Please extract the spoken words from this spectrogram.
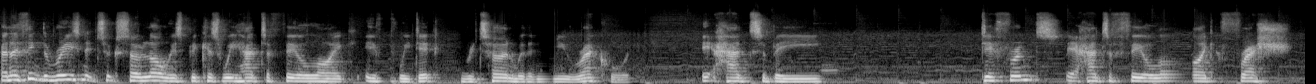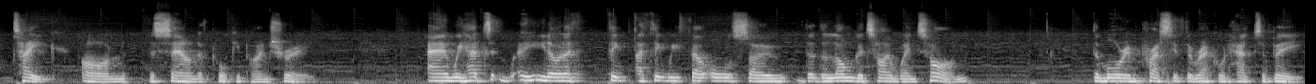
And I think the reason it took so long is because we had to feel like if we did return with a new record, it had to be different. It had to feel like a fresh take on the sound of Porcupine Tree. And we had to, you know, and I think I think we felt also that the longer time went on, the more impressive the record had to be.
